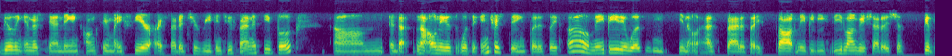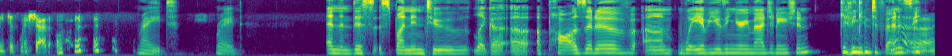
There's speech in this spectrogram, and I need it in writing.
building understanding and conquering my fear, I started to read into fantasy books. Um, and that not only is, was it interesting, but it's like, oh, maybe it wasn't, you know, as bad as I thought. Maybe the elongated shadow is just really just my shadow. right, right. And then this spun into like a, a, a positive um, way of using your imagination, getting into fantasy. Yeah.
